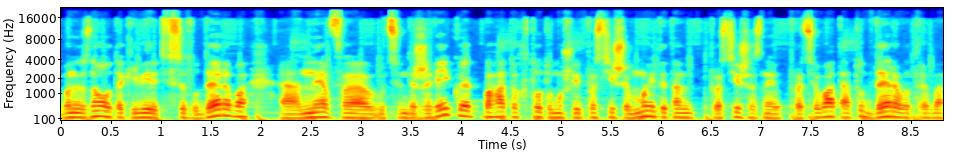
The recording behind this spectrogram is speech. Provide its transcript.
Вони знову таки вірять в силу дерева, е, не в, е, цю нержавійку, як багато хто, тому що і простіше мити, там простіше з нею працювати. А тут дерево треба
